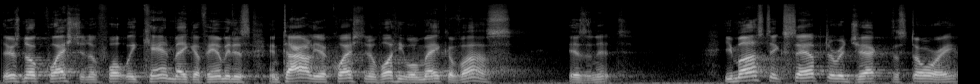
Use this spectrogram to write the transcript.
There's no question of what we can make of him. It is entirely a question of what he will make of us, isn't it? You must accept or reject the story.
